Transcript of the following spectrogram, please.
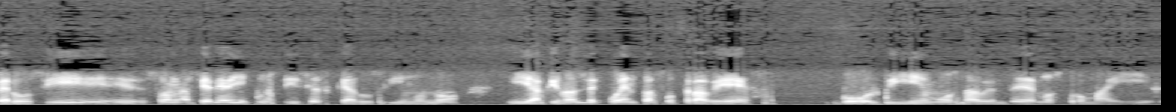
pero sí eh, son la serie de injusticias que aducimos, ¿no? Y a final de cuentas, otra vez, volvimos a vender nuestro maíz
